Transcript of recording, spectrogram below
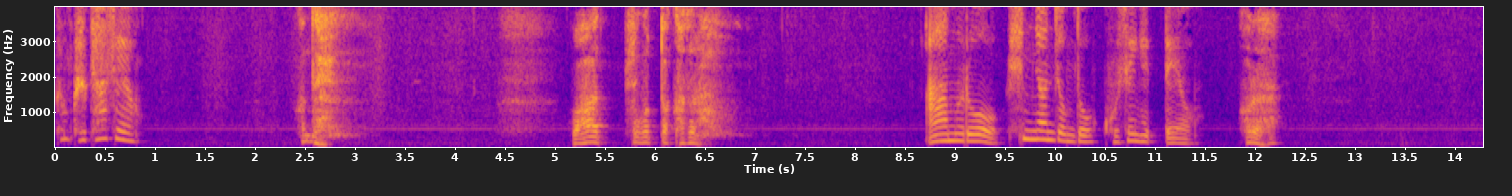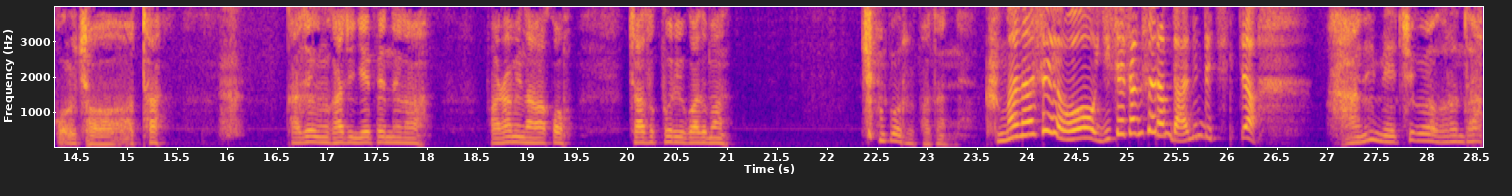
그럼 그렇게 하세요. 근데 와 죽었다 카더라. 암으로 10년 정도 고생했대요. 그래? 꼴 좋다. 가정을 가진 예쁜 내가 바람이 나갖고 자숙 버리고 가더만 천벌을 받았네. 그만하세요. 이 세상 사람 나는데 진짜. 아니 매치가 그런다.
